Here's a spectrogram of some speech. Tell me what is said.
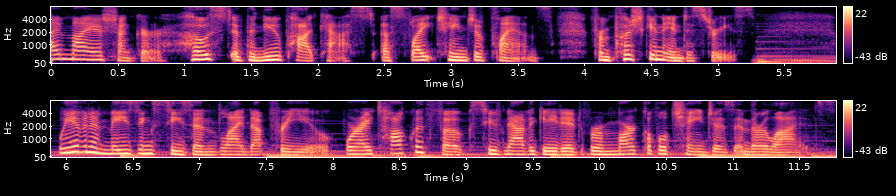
I'm Maya Shankar, host of the new podcast, A Slight Change of Plans from Pushkin Industries. We have an amazing season lined up for you where I talk with folks who've navigated remarkable changes in their lives.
